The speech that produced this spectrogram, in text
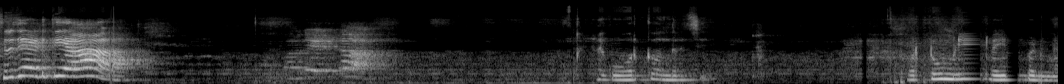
சிரிஜா எடுத்தியா? எனக்கு ஒர்க்கு வந்துருச்சு. ஒரு டூ மினிட் வெயிட் பண்ணுங்க.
